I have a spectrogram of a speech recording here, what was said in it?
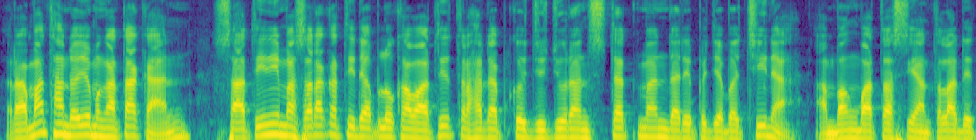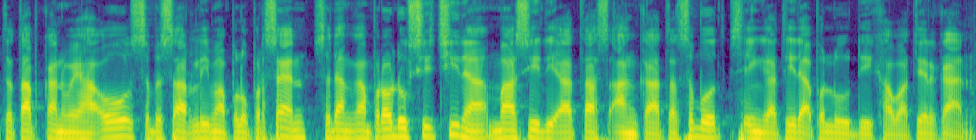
Rahmat Handoyo mengatakan, saat ini masyarakat tidak perlu khawatir terhadap kejujuran statement dari pejabat Cina. Ambang batas yang telah ditetapkan WHO sebesar 50 persen, sedangkan produksi Cina masih di atas angka tersebut sehingga tidak perlu dikhawatirkan.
